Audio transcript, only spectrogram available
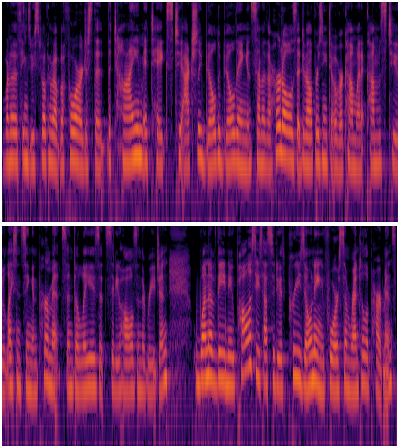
One of the things we've spoken about before, just the the time it takes to actually build a building and some of the hurdles that developers need to overcome when it comes to licensing and permits and delays at city halls in the region. One of the new policies has to do with pre zoning for some rental apartments,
